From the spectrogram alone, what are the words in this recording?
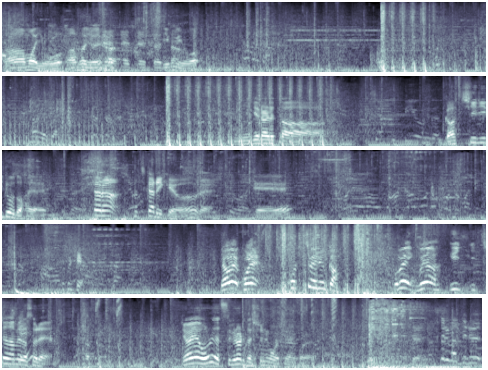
あーまあよあまあよやったやったやった今弱逃げられた。ガチリロード早い。したらこっちから行くよ俺。えオッケー。ー、やばいこれこっちもいるんか。ごめんごめんいいっちゃダメだそれ。いやいや俺ら詰められたら死ぬかもしれないこれ。それ待ってる。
